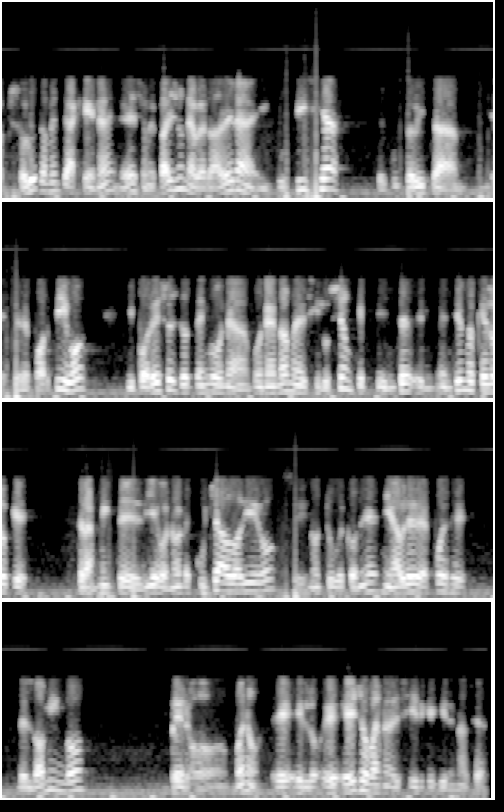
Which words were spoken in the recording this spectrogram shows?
absolutamente ajena. ¿eh? Eso me parece una verdadera injusticia desde el punto de vista este, deportivo y por eso yo tengo una, una enorme desilusión que entiendo que es lo que transmite Diego. No lo he escuchado a Diego, Sí. no estuve con él ni hablé después de- del domingo, pero bueno, eh, eh, lo- eh, ellos van a decir qué quieren hacer.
